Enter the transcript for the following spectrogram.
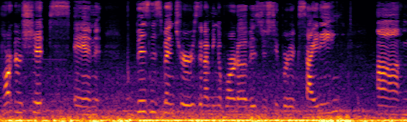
partnerships and business ventures that I'm being a part of is just super exciting. Um,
